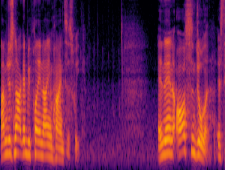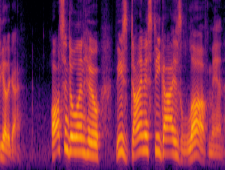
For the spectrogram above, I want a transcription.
I'm just not going to be playing Nyheim Hines this week. And then Ashton Dulin is the other guy. Ashton Dulin, who these dynasty guys love, man.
